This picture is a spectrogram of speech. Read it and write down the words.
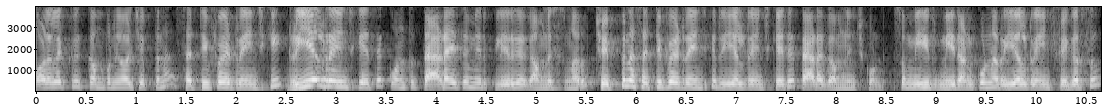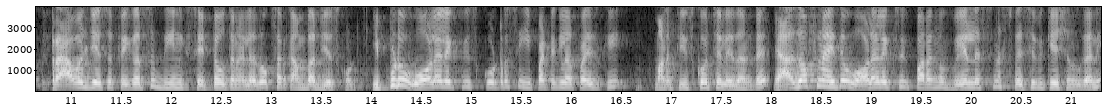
ఓలా ఎలక్ట్రిక్ కంపెనీ వాళ్ళు చెప్తున్న సర్టిఫైడ్ రేంజ్కి రియల్ రేంజ్కి అయితే కొంత తేడా అయితే మీరు క్లియర్గా గమనిస్తున్నారు. చెప్పిన సర్టిఫైడ్ రేంజ్కి రియల్ రేంజ్కి అయితే తేడా గమనించుకోండి. సో మీరు మీరు అనుకున్న రియల్ రేంజ్ ఫిగర్స్ ట్రావెల్ చేసే ఫిగర్స్ దీనికి సెట్ అవుతున్నాయి లేదో ఒకసారి కంపేర్ చేసుకోండి. ఇప్పుడు ఓలా ఎలక్ట్రిక్ స్కూటర్స్ ఈ పర్టికులర్ ప్రైస్కి మనం తీసుకోవచ్చే లేదంటే యాజ్ ఆఫ్ అయితే వాల్ ఎలక్ట్రిక్ పరంగా వీళ్ళు ఇస్తున్న స్పెసిఫికేషన్స్ కానీ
